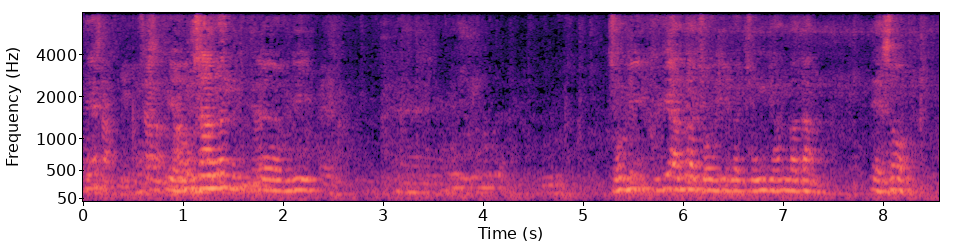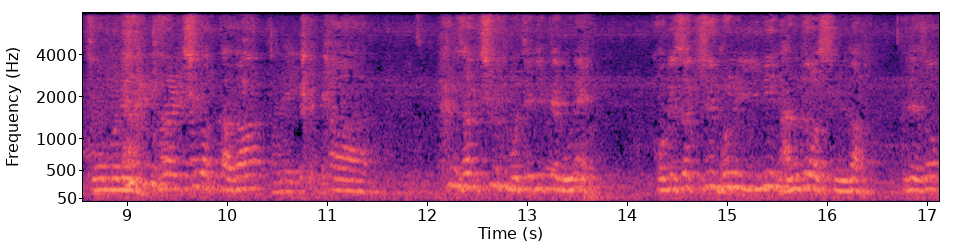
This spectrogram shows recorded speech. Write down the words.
네? 우산. 우산. 예, 우산은 어, 우리 에, 저기 그게 아마 저기 그 종교 한마당에서 지난번에 행사를 치렀다가 아, 행사를 치르지 못했기 때문에 거기서 기념품을 이미 만들었습니다. 그래서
